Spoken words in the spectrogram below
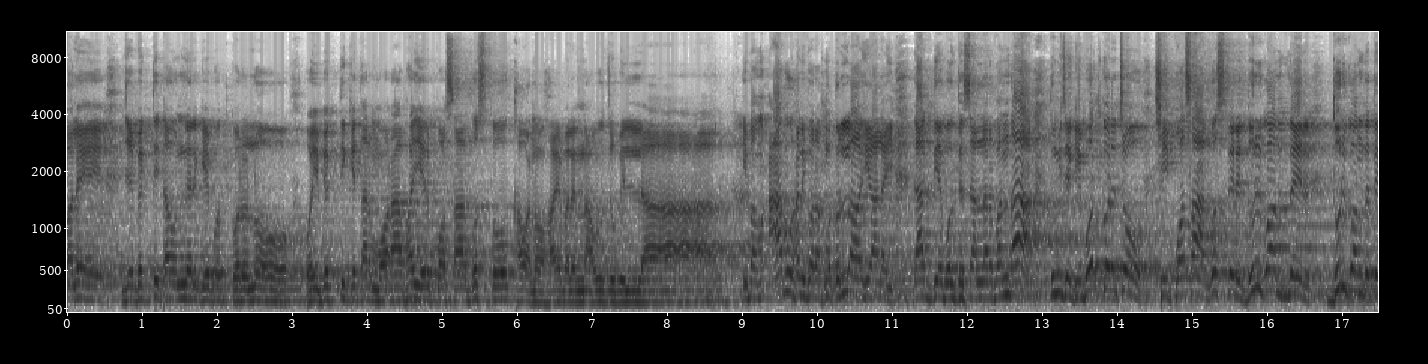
বলে, যে ব্যক্তিটা অন্যের গেবত করল, ওই ব্যক্তিকে তার মরা ভাইয়ের পচা গোস্ত খাওয়ানো হয় বলেন নাউজুবিল্লা ইমাম আবু হানিফা রহমতুল্লাহ আলাই ডাক দিয়ে বলতেছে, আল্লাহর বান্দা, তুমি যে গেবত করেছ, সেই পচা গোস্তের দুর্গন্ধের দুর্গন্ধতে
